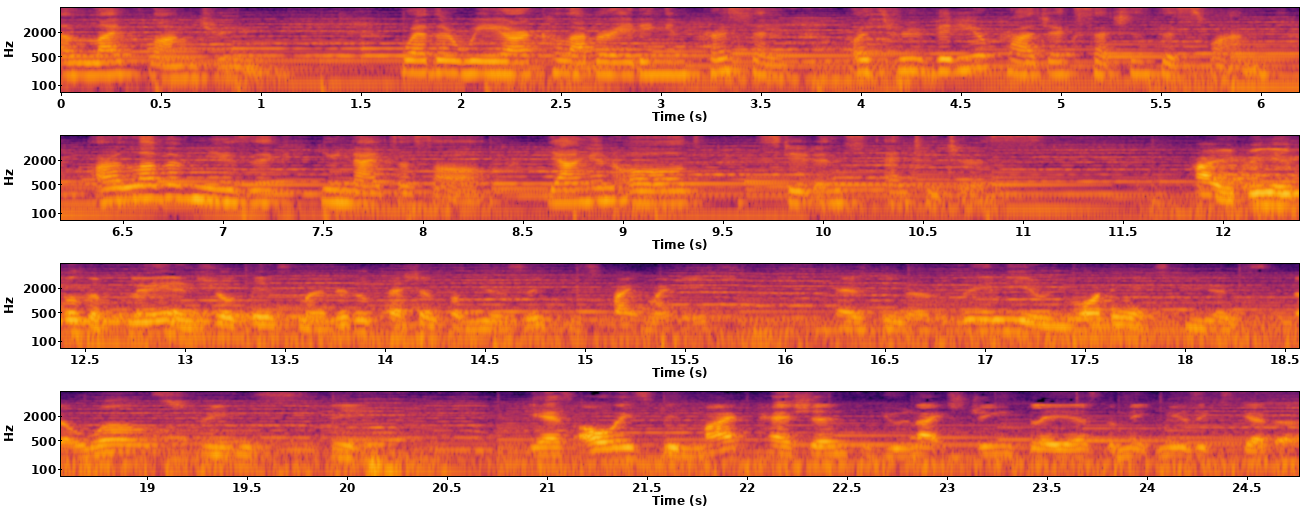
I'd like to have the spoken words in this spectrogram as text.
a lifelong dream. Whether we are collaborating in person or through video projects such as this one, our love of music unites us all, young and old, students and teachers. Hi, being able to play and showcase my little passion for music despite my age has been a really rewarding experience in the World Strings Day. It has always been my passion to unite string players to make music together.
